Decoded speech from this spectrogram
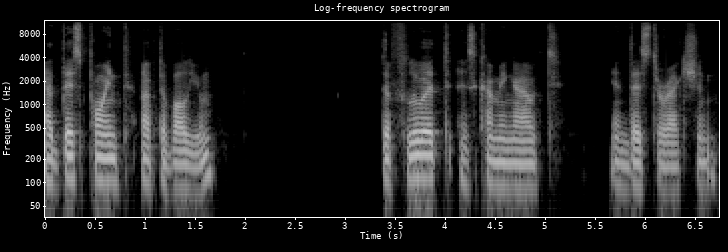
at this point of the volume, the fluid is coming out in this direction.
